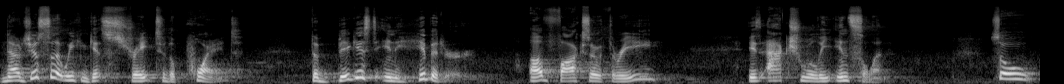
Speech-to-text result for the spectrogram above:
Now, just so that we can get straight to the point, the biggest inhibitor of FOXO3 is actually insulin. So,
